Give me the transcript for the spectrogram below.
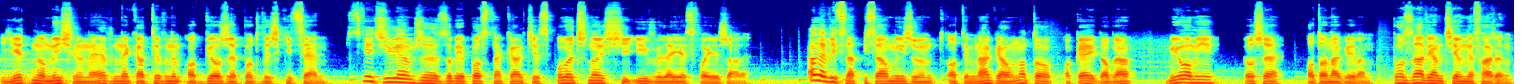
jednomyślne w negatywnym odbiorze podwyżki cen. Stwierdziłem, że zrobię post na karcie społeczności i wyleję swoje żale. Ale widz napisał mi, żebym o tym nagrał, no to okej, dobra, miło mi, proszę, Oto nagrywam. Pozdrawiam cię Nefarem.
